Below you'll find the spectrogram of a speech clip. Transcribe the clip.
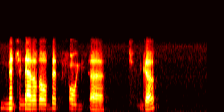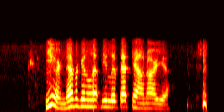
mention that a little bit before we uh, go? You are never going to let me live that down, are you?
